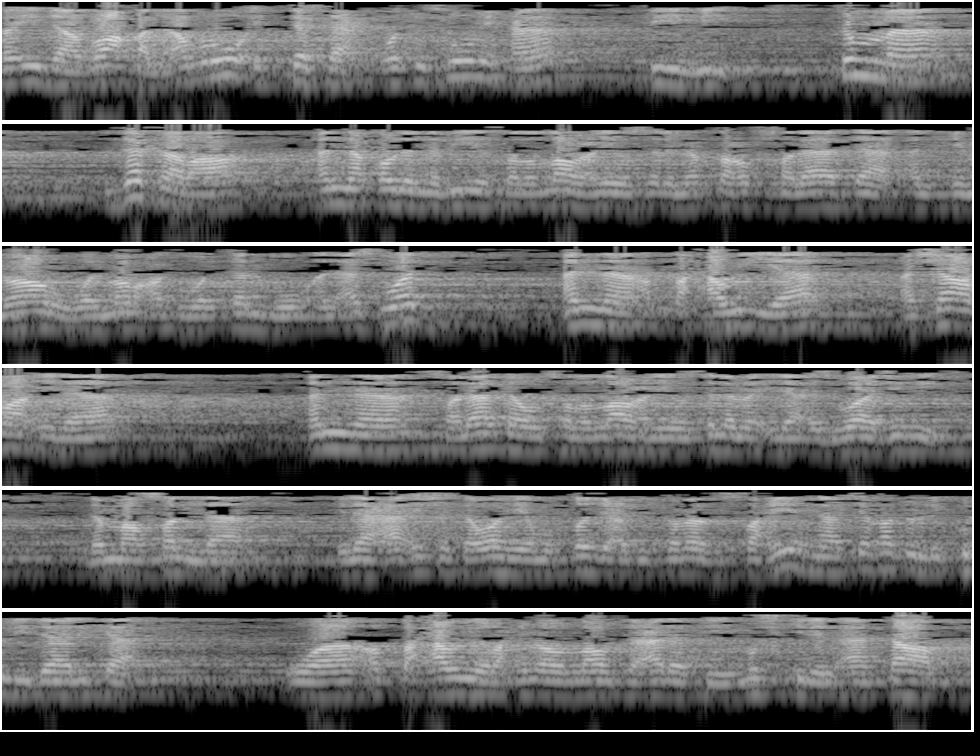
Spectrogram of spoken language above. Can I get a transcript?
فإذا ضاق الأمر اتسع وتسومح فيه. ثم ذكر أن قول النبي صلى الله عليه وسلم يقطع الصلاة الحمار والمرأة والكلب الأسود أن الطحاوي أشار إلى أن صلاته صلى الله عليه وسلم إلى أزواجه لما صلى إلى عائشة وهي مضطجعة كما في الصحيح ناسخة لكل ذلك. والطحاوي رحمه الله تعالى في مشكل الآثار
